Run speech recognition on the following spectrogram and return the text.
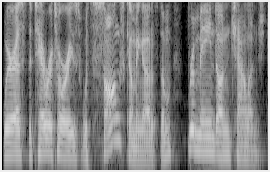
whereas the territories with songs coming out of them remained unchallenged.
